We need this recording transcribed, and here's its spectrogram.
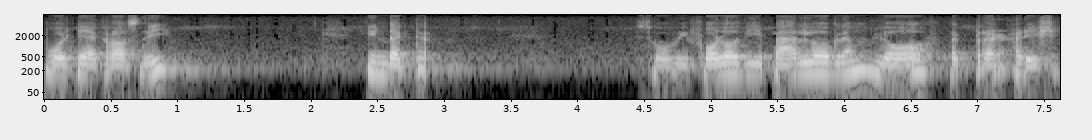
voltage across the inductor. So we follow the parallelogram law of vector addition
